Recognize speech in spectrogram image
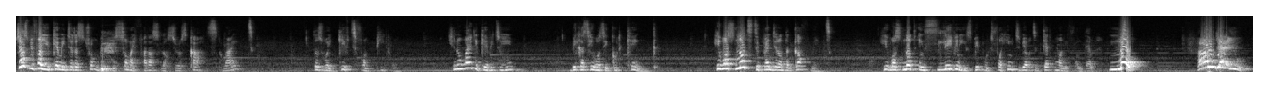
just before you came into the strong room, you saw my father's luxurious cars, right? Those were gifts from people. You know why they gave it to him? Because he was a good king. He was not dependent on the government. He was not enslaving his people for him to be able to get money from them. No! How dare you?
